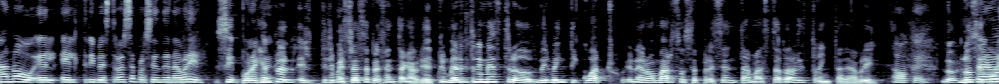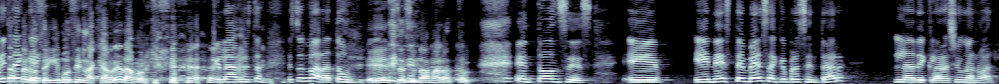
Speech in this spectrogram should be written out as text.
Ah, no, el, trimestral se presenta en abril. Sí, por ejemplo, el, trimestral se presenta en abril. El primer trimestre de 2024, enero a marzo, se presenta más tardar el 30 de abril. Ok. no se pero pero seguimos en la carrera porque... claro, esto, es maratón. esto es una maratón. Entonces, eh, en este mes hay que presentar la declaración anual.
